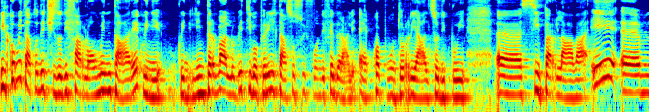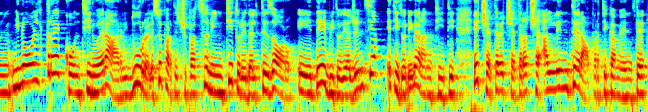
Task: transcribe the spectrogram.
il comitato ha deciso di farlo aumentare quindi, quindi l'intervallo obiettivo per il tasso sui fondi federali. Ecco appunto il rialzo di cui eh, si parlava. E ehm, inoltre continuerà ridurre le sue partecipazioni in titoli del tesoro e debito di agenzia e titoli garantiti eccetera eccetera, cioè allenterà praticamente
